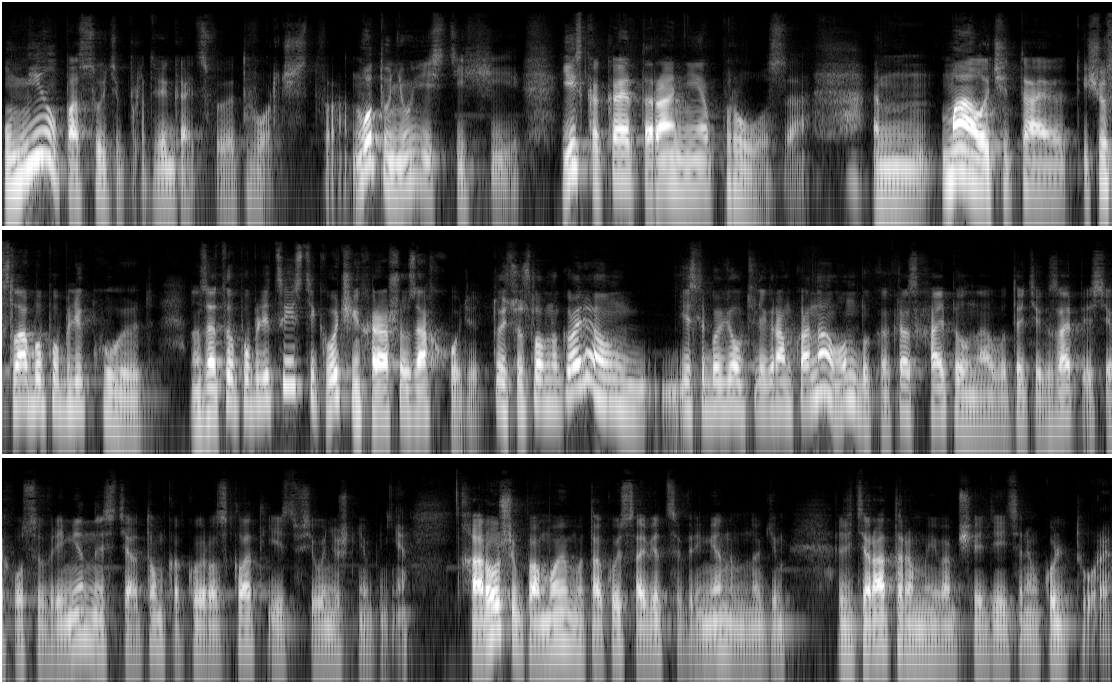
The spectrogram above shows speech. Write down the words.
умел, по сути, продвигать свое творчество. Вот у него есть стихи, есть какая-то ранняя проза. Мало читают, еще слабо публикуют. Но зато публицистика очень хорошо заходит. То есть, условно говоря, он, если бы вел телеграм-канал, он бы как раз хайпил на вот этих записях о современности, о том, какой расклад есть в сегодняшнем дне. Хороший, по-моему, такой совет современным многим литераторам и вообще деятелям культуры.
